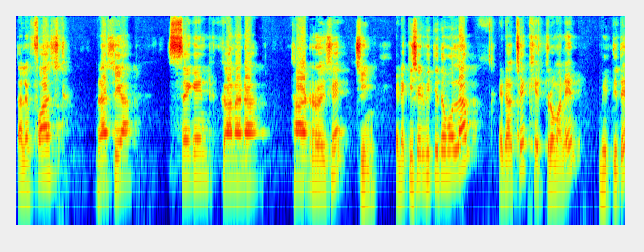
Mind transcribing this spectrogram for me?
তাহলে first Russia second Canada third রয়েছে চীন। এটা কিসের ভিত্তিতে বললাম? এটা হচ্ছে ক্ষেত্রমানের ভিত্তিতে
